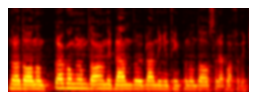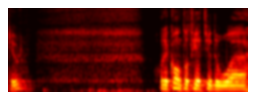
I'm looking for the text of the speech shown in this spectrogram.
Några, dagar, någon, några gånger om dagen ibland och ibland ingenting på någon dag så där bara för att det är kul. Och det kontot heter ju då eh,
